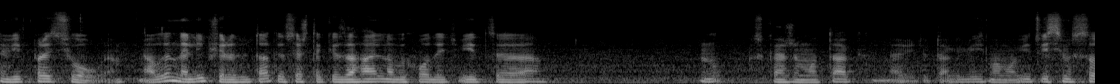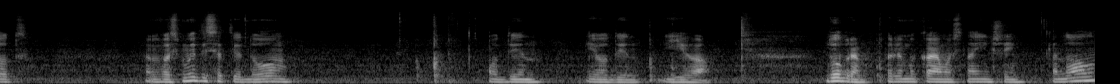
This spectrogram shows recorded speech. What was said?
відпрацьовує. Але найліпші результати все ж таки загально виходить від, е, ну, скажімо так, навіть отак візьмемо, від 880 до 1,1 ГіГа. Добре, перемикаємось на інший канал.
